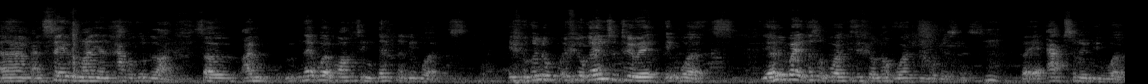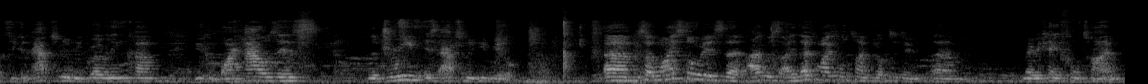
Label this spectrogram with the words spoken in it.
um, and save money and have a good life. So I'm, network marketing definitely works. If you're going to if you're going to do it, it works. The only way it doesn't work is if you're not working your business. But it absolutely works. You can absolutely grow an income. You can buy houses. The dream is absolutely real. Um, so my story is that I was I left my full time job to do um, Mary Kay full time.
